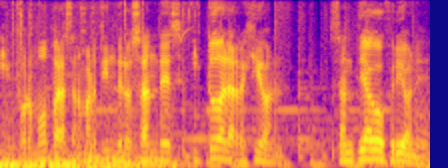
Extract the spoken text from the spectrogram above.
Informó para San Martín de los Andes y toda la región. Santiago Frione.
